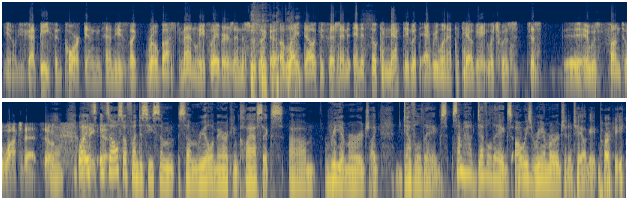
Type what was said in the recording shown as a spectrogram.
you know you've got beef and pork and and these like robust manly flavors, and this was like a, a light, delicate fish, and and it still connected with everyone at the tailgate, which was just it it was fun to watch that. So Yeah. Well, I it's think it's that- also fun to see some some real American classics um, reemerge, like deviled eggs. Somehow, deviled eggs always reemerge at a tailgate party.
